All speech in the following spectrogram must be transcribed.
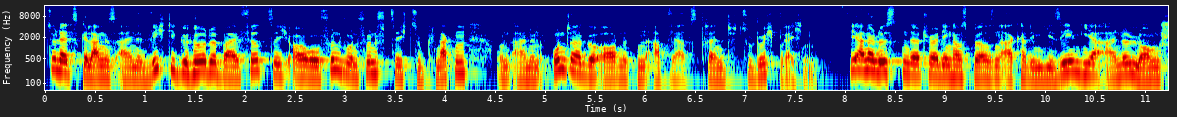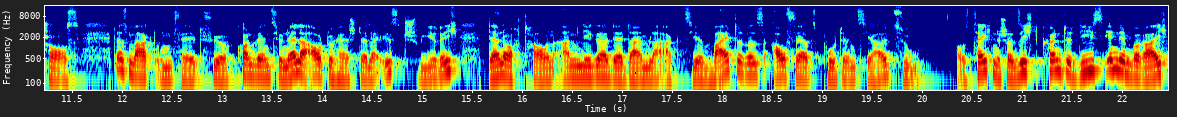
Zuletzt gelang es eine wichtige Hürde bei 40,55 Euro zu knacken und einen untergeordneten Abwärtstrend zu durchbrechen. Die Analysten der Trading House Börsenakademie sehen hier eine Long-Chance. Das Marktumfeld für konventionelle Autohersteller ist schwierig, dennoch trauen Anleger der Daimler-Aktie weiteres Aufwärtspotenzial zu. Aus technischer Sicht könnte dies in dem Bereich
